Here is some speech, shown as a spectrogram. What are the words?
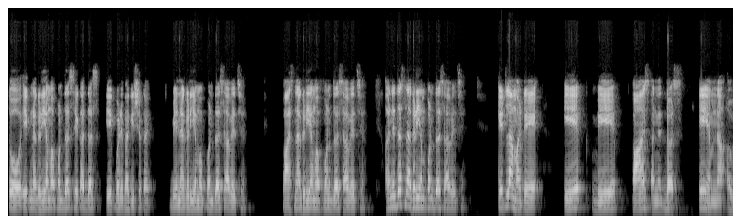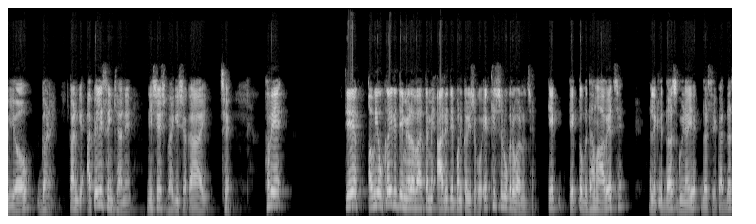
તો એકના ઘડિયામાં પણ દસ એકા દસ, એક વડે ભાગી શકાય. બેના ઘડિયામાં પણ દસ આવે છે. પાંચના ઘડિયામાં પણ દસ આવે છે. અને દસના ઘડિયામાં પણ દસ આવે છે. એટલા માટે એક, બે, પાંચ અને દસ એ એમના અવયવ ગણાય. કારણ કે આપેલી સંખ્યાને નિશેષ ભાગી શકાય છે. હવે તે અવયવ કઈ રીતે મેળવવા તમે આ રીતે પણ કરી શકો. એકથી શરૂ કરવાનું છે. એક એક તો બધામાં આવે છે. એટલે કે દસ ગુણ્યા એક, દસ એકા દસ.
